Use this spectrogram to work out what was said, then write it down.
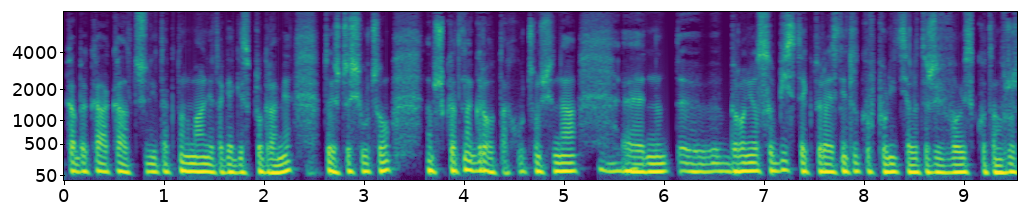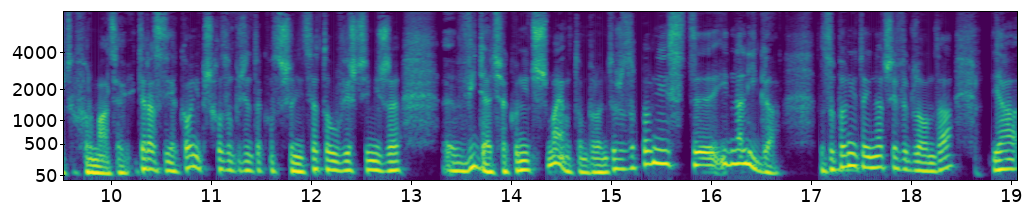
KBKK, e, czyli tak normalnie, tak jak jest w programie, to jeszcze się uczą na przykład na grotach, uczą się na, mhm. na broni osobistej, która jest nie tylko w policji, ale też i w wojsku, tam w różnych formacjach. I teraz jak oni przychodzą później na taką strzelnicę, to uwierzcie mi, że widać, jak oni trzymają tą broń. To już zupełnie jest inna liga. Zupełnie to inaczej wygląda. Ja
